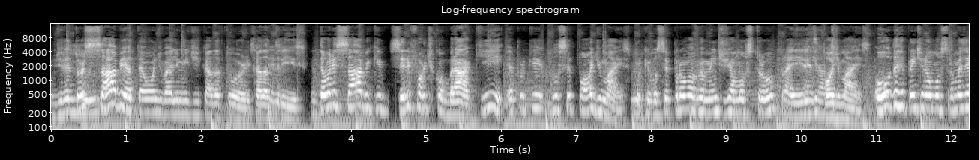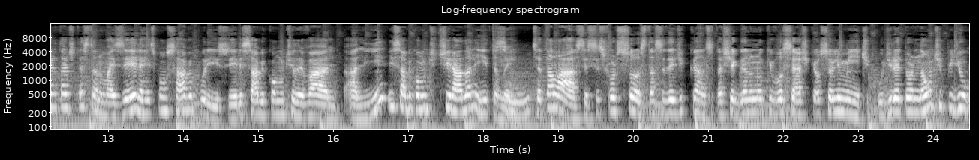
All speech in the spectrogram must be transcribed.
O diretor Uhum. sabe até onde vai o limite de cada ator, de cada atriz. Então ele sabe que se ele for te cobrar aqui, é porque você pode mais. Porque Uhum. você provavelmente já mostrou pra ele que Exato. pode mais. Ou de repente não mostrou, mas ele tá te testando. Mas ele é responsável por isso. E ele sabe como te levar ali e sabe como te tirar dali também. Sim. Você tá lá, você se esforçou, você tá se dedicando, você tá chegando no que você acha que é o seu limite. O diretor não te pediu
